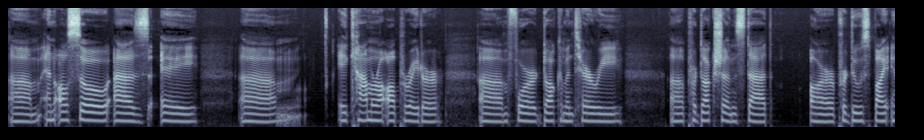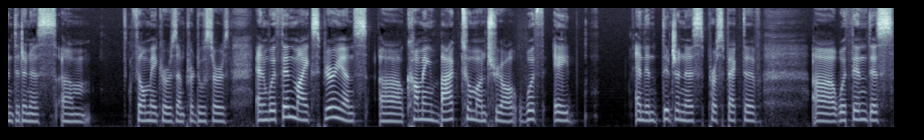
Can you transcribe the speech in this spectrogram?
um, and also as a um, a camera operator um, for documentary uh, productions that are produced by Indigenous um, filmmakers and producers. And within my experience, uh, coming back to Montreal with a an Indigenous perspective uh, within this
